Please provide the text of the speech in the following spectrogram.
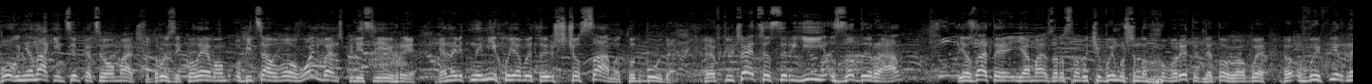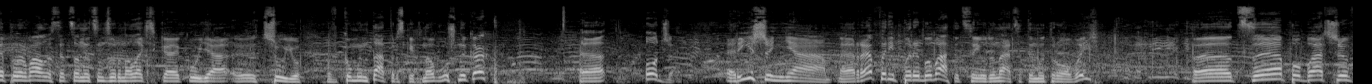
Вогняна кінцівка цього матчу. Друзі, коли я вам обіцяв вогонь в еншпілі цієї гри, я навіть не міг уявити, що саме тут буде. Е, Включається Сергій Задиран. Я знаєте, я маю зараз, мабуть, вимушено говорити для того, аби е, в ефір не прорвалася ця нецензурна лексика, яку я е, чую в коментаторських навушниках. Отже, рішення рефері перебивати цей 11-метровий. Е, Це побачив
